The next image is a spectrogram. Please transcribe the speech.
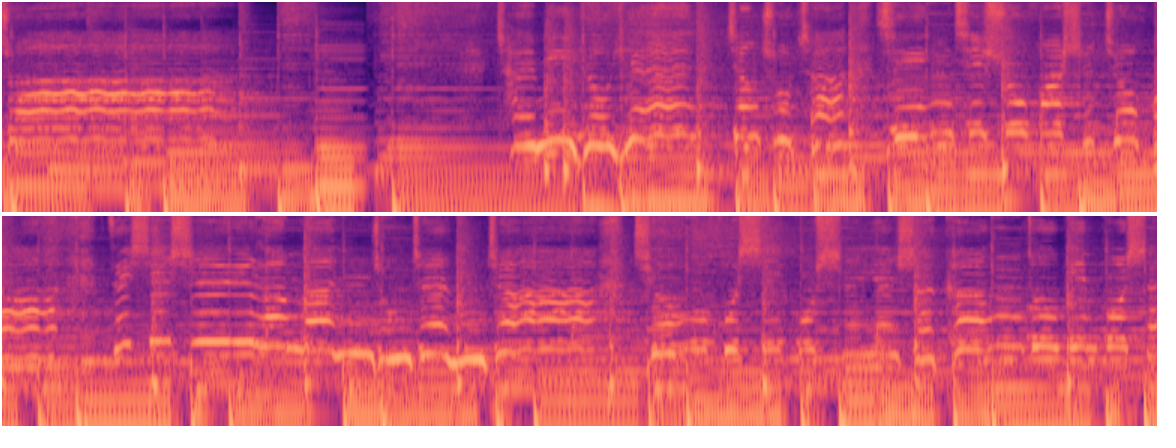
抓？琴棋书画诗酒花，在现实与浪漫中挣扎。秋湖西湖是烟沙，坑途平坡山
